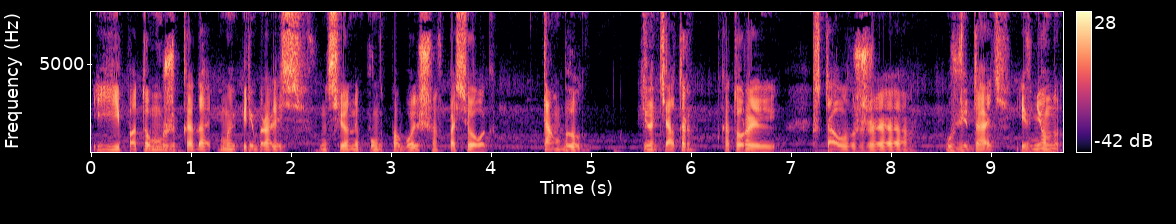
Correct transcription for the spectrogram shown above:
И потом уже, когда мы перебрались в населенный пункт побольше, в поселок, там был кинотеатр, который стал уже увидать, и в нем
